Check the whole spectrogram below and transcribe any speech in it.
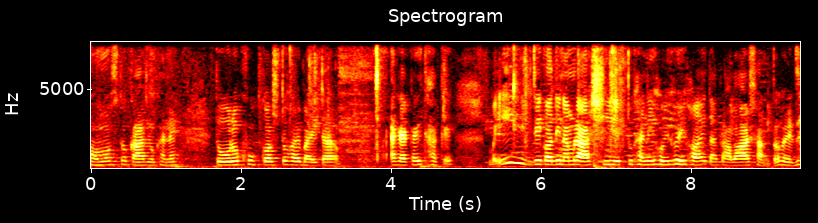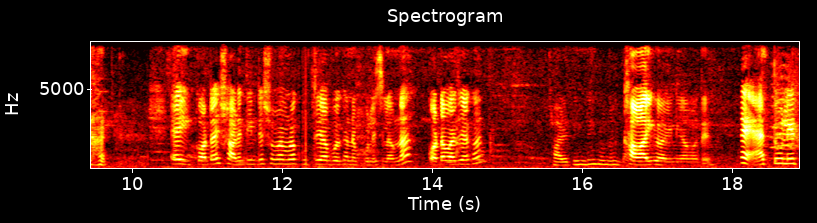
সমস্ত কাজ ওখানে। তো ওরও খুব কষ্ট হয় বাড়িটা একা একাই থাকে। এই যে কদিন আমরা আসি, একটুখানি হই হই হয়, তারপর আবার শান্ত হয়ে যায়। এই কটায় সাড়ে তিনটের সময় আমরা ঘুরতে যাব এখানে বলেছিলাম না? কটা বাজে এখন? সাড়ে তিনটেই মনে হয়। খাওয়াই হয়নি আমাদের। হ্যাঁ এত লেট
